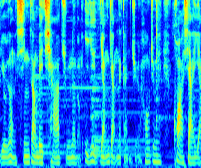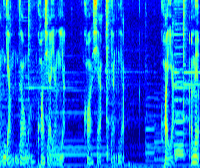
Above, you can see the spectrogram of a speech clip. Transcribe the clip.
有那种心脏被掐住那种一痒痒的感觉，然后就会胯下痒痒，你知道吗？胯下痒痒，胯下痒痒，胯痒啊，没有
